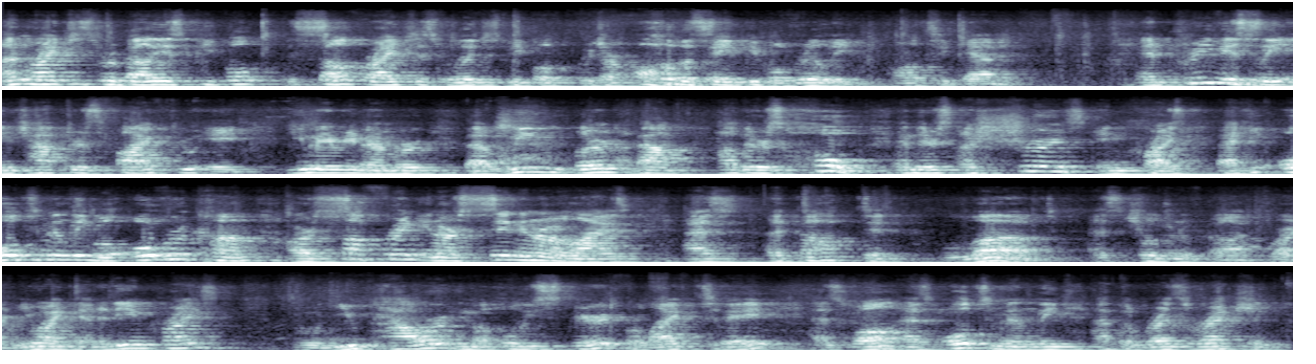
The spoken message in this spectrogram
unrighteous, rebellious people the self righteous, religious people, which are all the same people, really, all together. And previously in chapters 5 through 8, you may remember that we learned about how there's hope and there's assurance in Christ that He ultimately will overcome our suffering and our sin in our lives as adopted, loved as children of God for our new identity in Christ, through a new power in the Holy Spirit for life today, as well as ultimately at the resurrection,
